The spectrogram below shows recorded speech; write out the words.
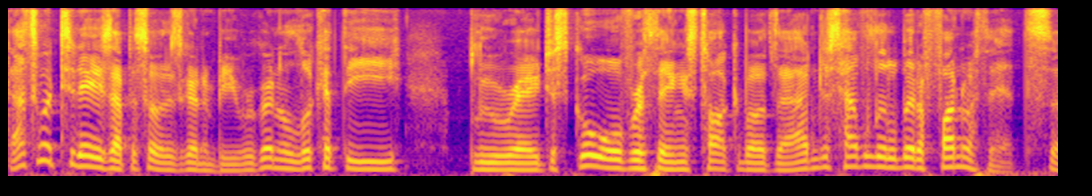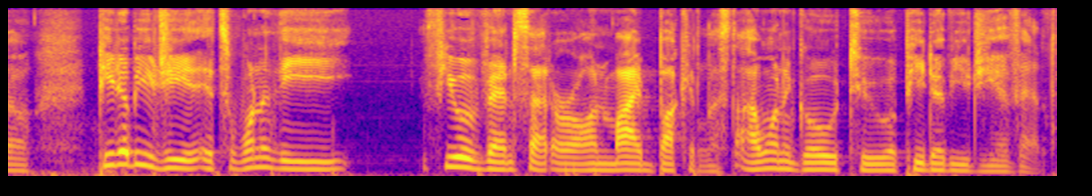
that's what today's episode is going to be. We're going to look at the blu-ray just go over things talk about that and just have a little bit of fun with it. So pwg it's one of the few events that are on my bucket list. I want to go to a pwg event.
